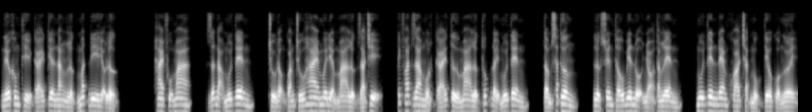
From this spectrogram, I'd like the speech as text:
nếu không thì cái kia năng lực mất đi hiệu lực. Hai phụ ma, dẫn đạo mũi tên, chủ động quán chú 20 điểm ma lực giá trị, kích phát ra một cái từ ma lực thúc đẩy mũi tên, tầm sát thương, lực xuyên thấu biên độ nhỏ tăng lên, mũi tên đem khóa chặt mục tiêu của ngươi,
